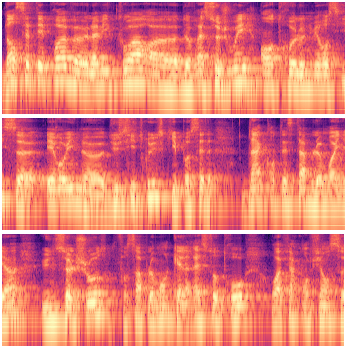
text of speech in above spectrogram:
Dans cette épreuve, euh, la victoire euh, devrait se jouer entre le numéro 6, euh, héroïne du Citrus, qui possède d'incontestables moyens. Une seule chose, il faut simplement qu'elle reste au trot. On va faire confiance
